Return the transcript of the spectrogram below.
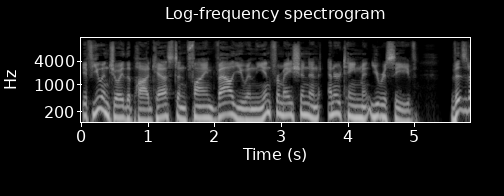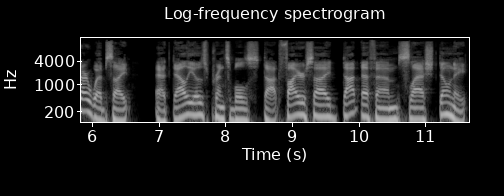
If you enjoy the podcast and find value in the information and entertainment you receive, visit our website at daliosprinciples.fireside.fm slash donate.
